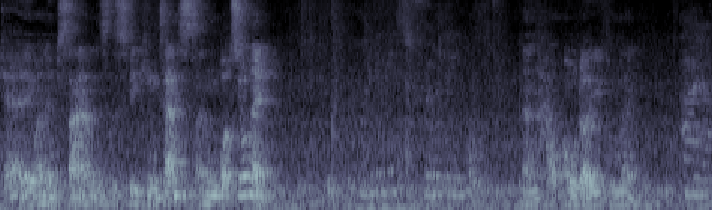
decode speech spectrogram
Okay, my name's Sam. This is the speaking test. And what's your name? My name is Fernley. And how old are you, Fumlin? I am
